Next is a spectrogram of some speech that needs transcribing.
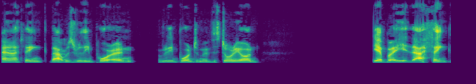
and I think that was really important, really important to move the story on. Yeah, but I think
